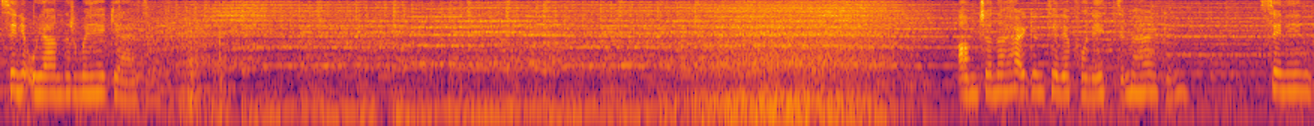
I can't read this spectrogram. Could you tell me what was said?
seni uyandırmaya geldim. Amcana her gün telefon ettim her gün. Senin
